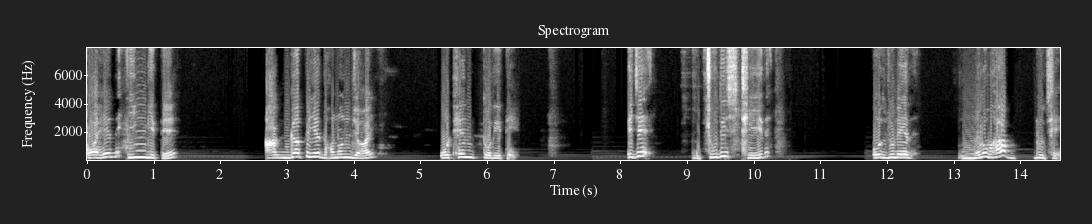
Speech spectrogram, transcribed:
কহেন ইঙ্গিতে। আজ্ঞা পেয়ে ধনঞ্জয় ওঠেন তরিতে। এই যে যুধিষ্ঠির অর্জুনের মনোভাব বুঝে,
